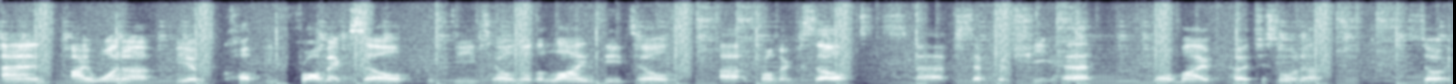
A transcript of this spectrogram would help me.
and I want to be able to copy from Excel the details or the line details uh, from Excel, uh, separate sheet here for my purchase order. So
